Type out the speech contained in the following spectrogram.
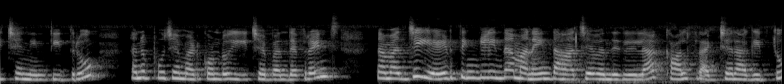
ಈಚೆ ನಿಂತಿದ್ರು. ನಾನು ಪೂಜೆ ಮಾಡಿಕೊಂಡು ಈಚೆ ಬಂದೆ. ಫ್ರೆಂಡ್ಸ್ ನಮ್ಮ ಅಜ್ಜಿ ಎರಡು ತಿಂಗಳಿಂದ ಮನೆಯಿಂದ ಆಚೆ ಬಂದಿರಲಿಲ್ಲ. ಕಾಲ್ ಫ್ರ್ಯಾಕ್ಚರ್ ಆಗಿತ್ತು.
